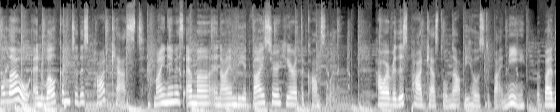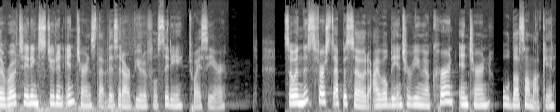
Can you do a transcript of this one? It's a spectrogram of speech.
Hello, and welcome to this podcast. My name is Emma, and I am the advisor here at the consulate. However, this podcast will not be hosted by me, but by the rotating student interns that visit our beautiful city twice a year. So, in this first episode, I will be interviewing a current intern, Oda Sanaker,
